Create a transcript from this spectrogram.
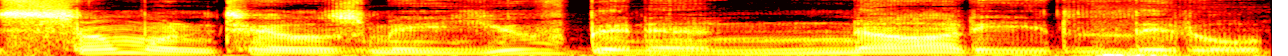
Someone tells me you've been a naughty little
